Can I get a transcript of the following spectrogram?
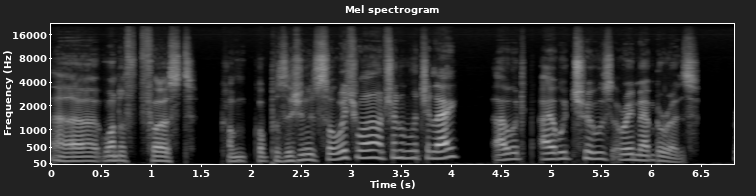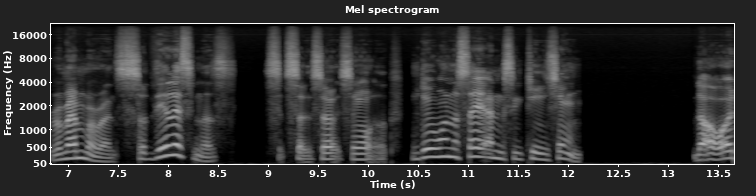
uh, one of the first com- compositions. So which one would you like? I would I would choose Remembrance. Remembrance. So dear listeners, so so so, so do you want to say anything to the song? No, I,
